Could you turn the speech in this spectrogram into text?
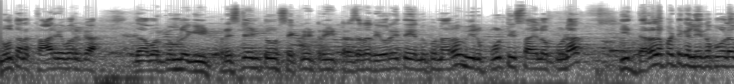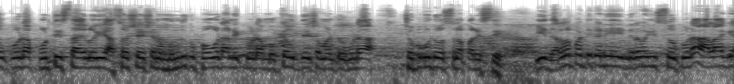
నూతన కార్యవర్గ వర్గంలో ఈ ప్రెసిడెంట్ సెక్రటరీ ట్రెజరర్ ఎవరైతే ఎన్నుకున్నారో వీరు పూర్తి స్థాయిలో కూడా ఈ ధరల పట్టిక లేకపోవడం కూడా పూర్తి స్థాయిలో ఈ అసోసియేషన్ ముందుకు పోవడానికి కూడా ముఖ్య ఉద్దేశం అంటూ కూడా చెప్పుకుంటూ వస్తున్న పరిస్థితి. ఈ ధరల పట్టికని నిర్వహిస్తూ కూడా అలాగే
